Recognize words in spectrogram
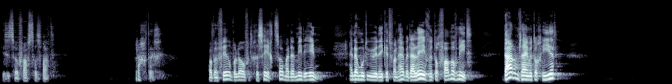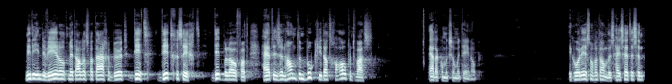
is het zo vast als wat. Prachtig. Wat een veelbelovend gezicht, zomaar daar middenin. En daar moeten u en ik het van hebben. Daar leven we toch van, of niet? Daarom zijn we toch hier? Midden in de wereld met alles wat daar gebeurt. Dit, dit gezicht, dit belooft wat. Hij had in zijn hand een boekje dat geopend was. Ja, daar kom ik zo meteen op. Ik hoor eerst nog wat anders. Hij zette zijn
